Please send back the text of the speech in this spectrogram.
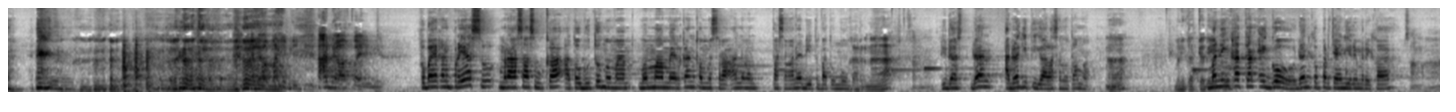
Ada apa ini? Ada apa ini? Kebanyakan pria su- merasa suka atau butuh mema- memamerkan kemesraan dengan pasangannya di tempat umum. Karena Karena Didas- dan ada lagi tiga alasan utama. Hah? meningkatkan ego Meningkatkan ego dan kepercayaan diri mereka sama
